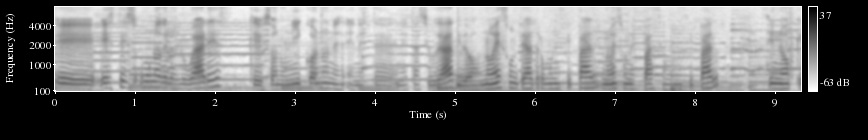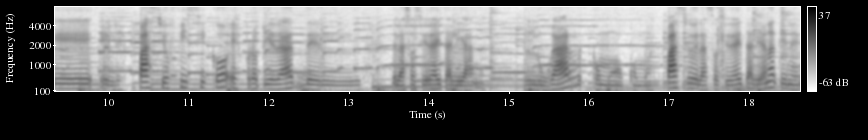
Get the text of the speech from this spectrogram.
Eh, este es uno de los lugares que son un ícono en, este, en esta ciudad. No es un teatro municipal, no es un espacio municipal, sino que el espacio físico es propiedad de la sociedad italiana. El lugar como, como espacio de la sociedad italiana tiene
